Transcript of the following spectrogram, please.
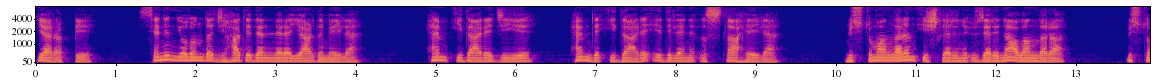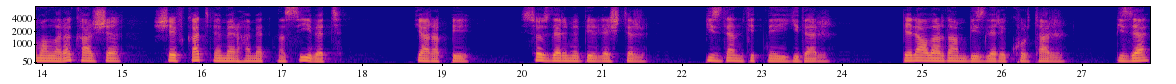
Ya Rabbi, senin yolunda cihad edenlere yardım eyle. Hem idareciyi hem de idare edileni ıslah eyle. Müslümanların işlerini üzerine alanlara, Müslümanlara karşı şefkat ve merhamet nasip et. Ya Rabbi, sözlerimi birleştir, bizden fitneyi gider, belalardan bizleri kurtar, bize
